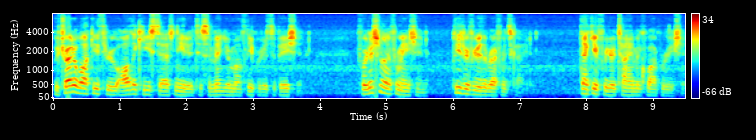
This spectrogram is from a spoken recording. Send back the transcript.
We try to walk you through all the key steps needed to submit your monthly participation. For additional information, please review the reference guide. Thank you for your time and cooperation.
